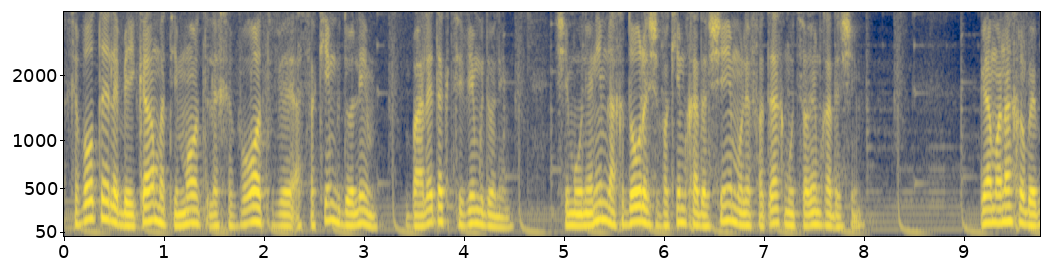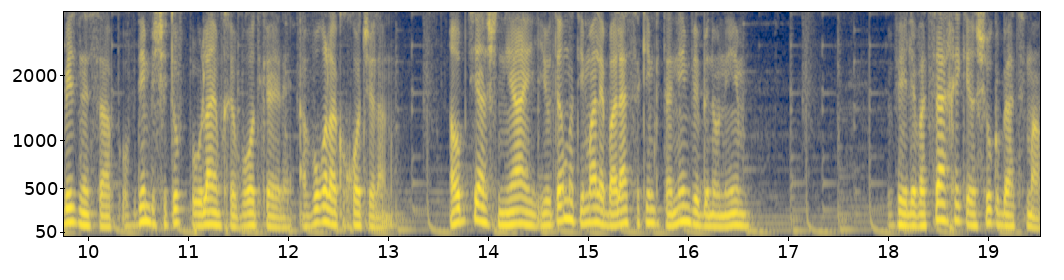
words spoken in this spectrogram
החברות האלה בעיקר מתאימות לחברות ועסקים גדולים, בעלי תקציבים גדולים, שמעוניינים לחדור לשווקים חדשים ולפתח מוצרים חדשים. גם אנחנו בביזנס אפ עובדים בשיתוף פעולה עם חברות כאלה, עבור הלקוחות שלנו. האופציה השנייה היא יותר מתאימה לבעלי עסקים קטנים ובינוניים, ולבצע חקר שוק בעצמם.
